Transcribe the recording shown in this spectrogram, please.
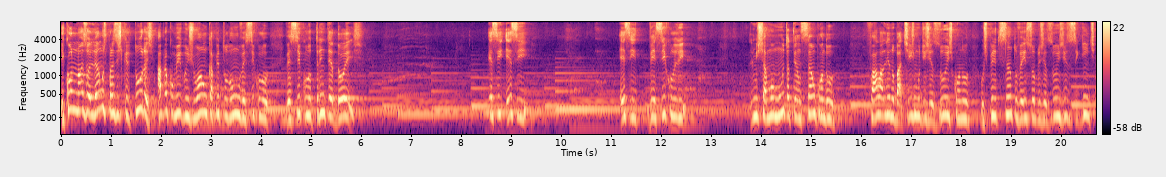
E quando nós olhamos para as Escrituras, abra comigo em João capítulo 1, versículo, versículo 32. Esse, esse, esse versículo ele, ele me chamou muita atenção quando fala ali no batismo de Jesus, quando o Espírito Santo veio sobre Jesus, diz o seguinte,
